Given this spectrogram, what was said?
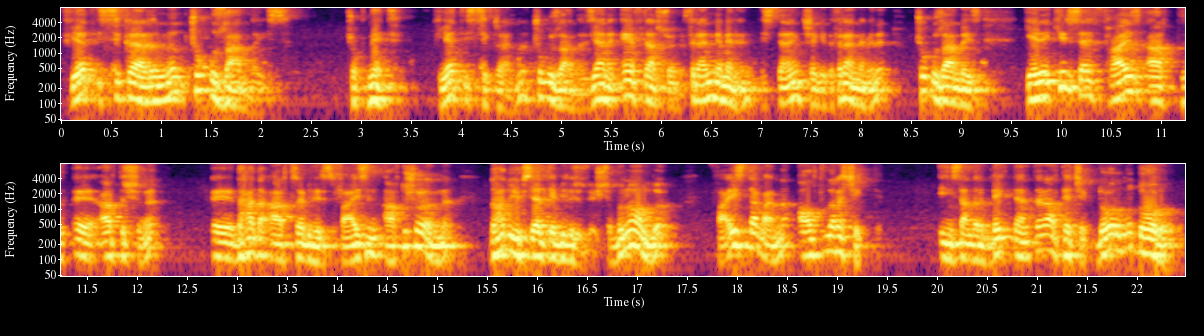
fiyat istikrarının çok uzağındayız. Çok net. Fiyat istikrarının çok uzağındayız. Yani enflasyonu frenlemenin, istenen şekilde frenlemenin çok uzağındayız. Gerekirse faiz artı, e, artışını e, daha da artırabiliriz. Faizin artış oranını daha da yükseltebiliriz diyor. İşte bu ne oldu? Faiz tabanını altılara çekti. İnsanların beklentileri artıya çekti. Doğru mu? Doğru.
